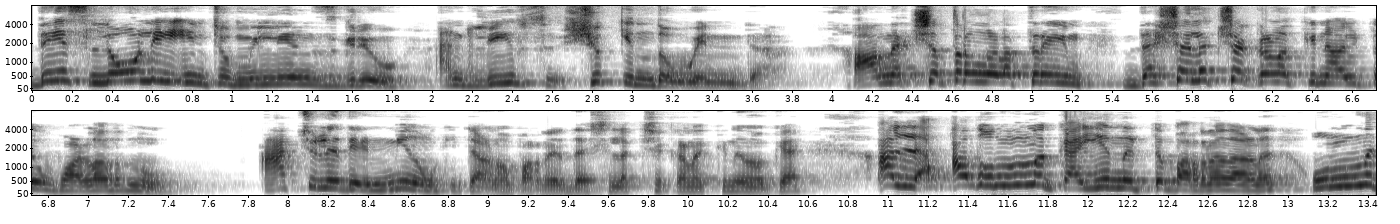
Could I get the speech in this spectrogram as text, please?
they slowly into millions grew and leaves shook in the wind ആ നക്ഷത്രങ്ങൾ അത്രയും ദശലക്ഷക്കണക്കിനായിട്ട് വളർന്നു. ആക്ച്വലി അത് എണ്ണി നോക്കിയിട്ടാണോ പറഞ്ഞത്? ദശലക്ഷക്കണക്കിന് നോക്കെ. അല്ല അതൊന്ന് കയ്യിൽ നിട്ട് പറഞ്ഞതാണ്. ഒന്ന്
